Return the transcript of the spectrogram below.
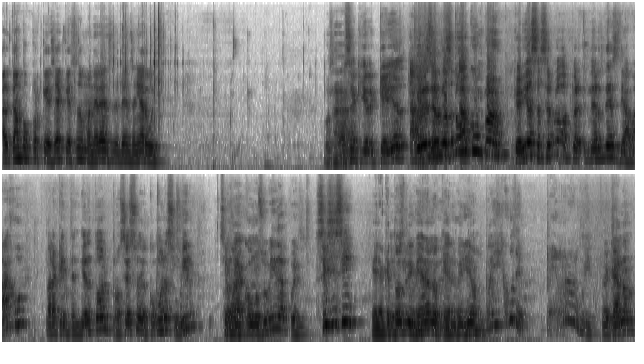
al campo porque decía que esa es su manera de, enseñar, güey. O sea, O sea, que querías ¿quieres ser hacerlos doctor, a- compa? Querías hacerlo aprender desde abajo para que entendiera todo el proceso de cómo era subir. Sí, o bueno. sea, como su vida, pues. Sí, sí, sí. Quería que todos vivieran lo que él vivió. Güey, hijo de. Mecano,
